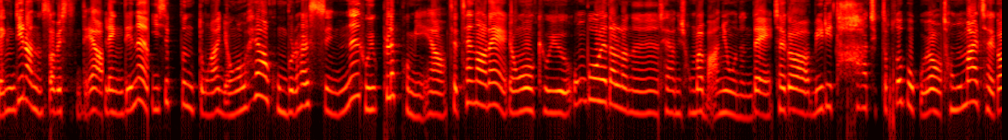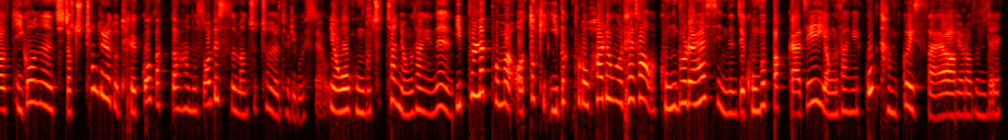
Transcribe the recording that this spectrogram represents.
랭디라는 서비스인데요. 랭디는 20분 동안 영어 회화 공부를 할 수 있는 교육 플랫폼이에요. 제 채널 에 영어 교육 홍보해달라는 제안이 정말 많이 오는데 제가 미리 다 직접 써보고요. 정말 제가 이거는 진짜 추천드려도 될 것 같다 하는 서비스만 추천을 드리고 있어요. 영어 공부 추천 영상에는 이 플랫폼을 어떻게 200% 활용을 해서 공부를 할 수 있는지 공부법까지 영상에 꼭 담고 있어요. 여러분들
